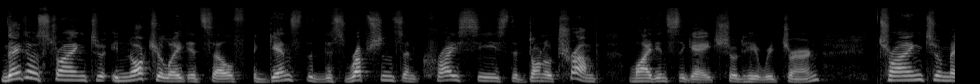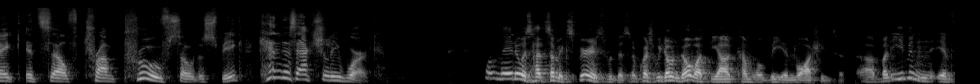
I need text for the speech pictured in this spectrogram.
NATO is trying to inoculate itself against the disruptions and crises that Donald Trump might instigate should he return, trying to make itself Trump proof, so to speak. Can this actually work? Well, NATO has had some experience with this. Of course, we don't know what the outcome will be in Washington. Uh, but even if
